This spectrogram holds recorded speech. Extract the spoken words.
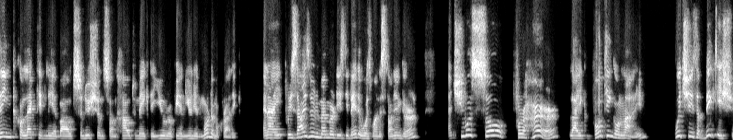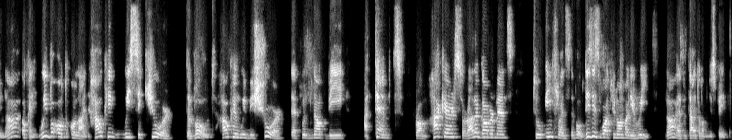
think collectively about solutions on how to make the European Union more democratic. And I precisely remember this debate. There was one Estonian girl, and she was so, for her, like voting online, which is a big issue. No? Okay, we vote online. How can we secure the vote? How can we be sure that will not be attempts from hackers or other governments to influence the vote? This is what you normally read no? as the title of newspaper.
